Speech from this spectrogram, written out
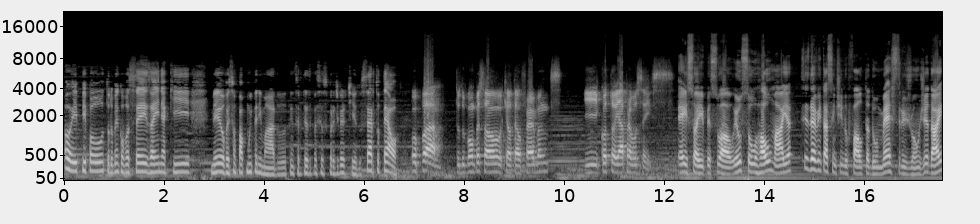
Oi, people, tudo bem com vocês? A Aine aqui. Meu, vai ser um papo muito animado. Tenho certeza que vai ser super divertido. Certo, Theo? Opa, tudo bom, pessoal? Aqui é o Theo Fairbanks e cotoiar pra vocês. É isso aí, pessoal. Eu sou o Raul Maia. Vocês devem estar sentindo falta do Mestre João Jedi,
